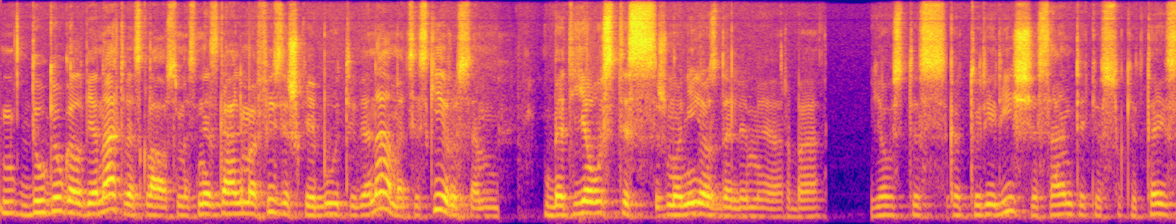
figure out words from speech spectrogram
daugiau gal vienatvės klausimas, nes galima fiziškai būti vienam atsiskyrusiam, bet jaustis žmonijos dalimi arba jaustis, kad turi ryšį santykių su kitais,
